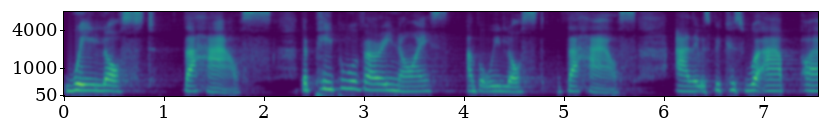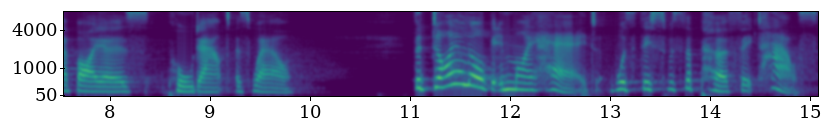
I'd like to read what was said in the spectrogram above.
we lost the house. The people were very nice, but we lost the house. And it was because our, our buyers pulled out as well. The dialogue in my head was this was the perfect house.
